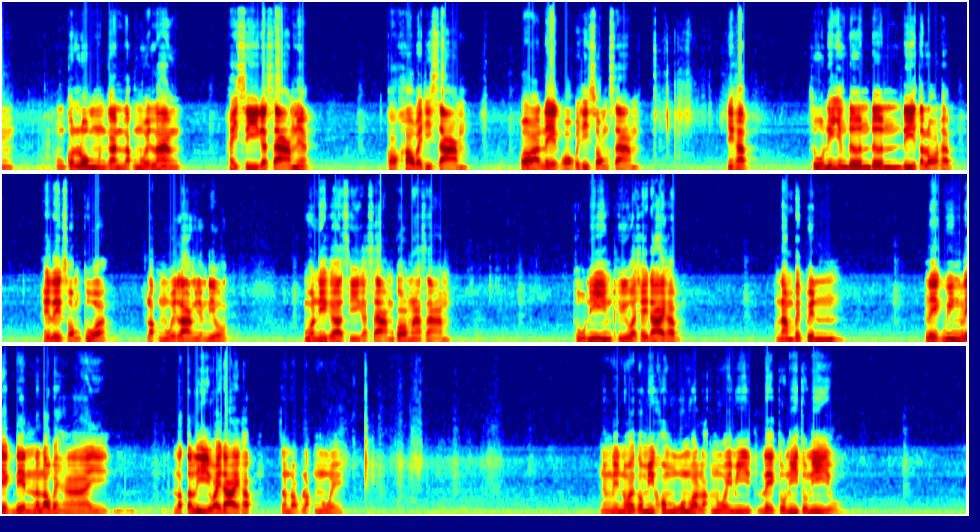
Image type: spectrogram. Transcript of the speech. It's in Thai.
ผมก็ลงเหมือนกันหลักหน่วยล่างให้สี่กับสามเนี่ย ก็เข้าไปที่สามเพราะว่าเลขออกไปที่สองสามนี่ครับ สูตรนี้ยังเดินเดินดีตลอดครับ ให้เลขสองตัว หลักหน่วยล่างอย่างเดียวงวดนี้ก็สี่กับสามก็มาสามสูตรนี้ยังถือว่าใช้ได้ครับนำไปเป็นเลขวิ่งเลขเด่นแล้วเราไปหาลอตเตอรี่ไว้ได้ครับสำหรับหลักหน่วย อย่างน้อยๆก็มีข้อมูลว่าหลักหน่วยมีเลขตัวนี้ตัวนี้อยู่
